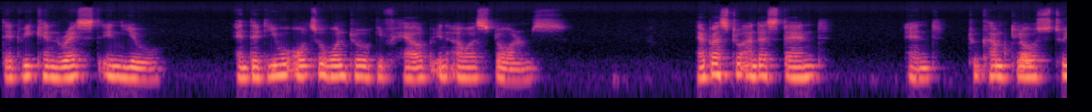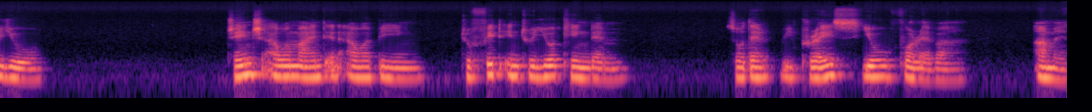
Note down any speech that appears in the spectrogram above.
that we can rest in you and that you also want to give help in our storms. Help us to understand and to come close to you. Change our mind and our being to fit into your kingdom so that we praise you forever. Amen.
